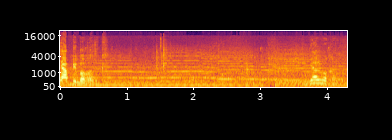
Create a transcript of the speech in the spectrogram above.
Yap bir babalık. Gel bakalım.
